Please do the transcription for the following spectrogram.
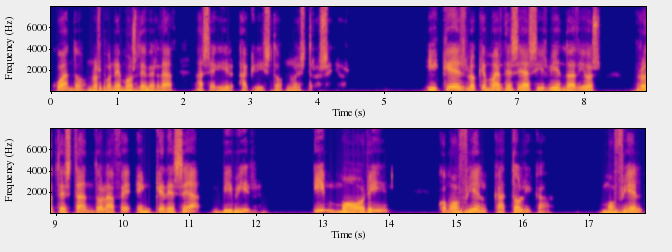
cuando nos ponemos de verdad a seguir a Cristo nuestro Señor. ¿Y qué es lo que más desea sirviendo a Dios? Protestando la fe en que desea vivir y morir como fiel católica, como fiel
